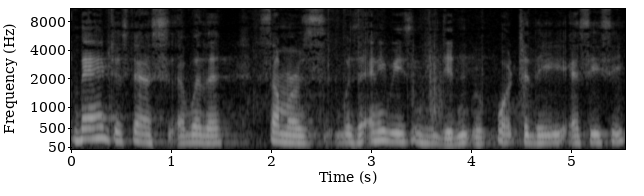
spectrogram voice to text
May I just ask uh, whether Somers, was there any reason he didn't report to the SEC?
